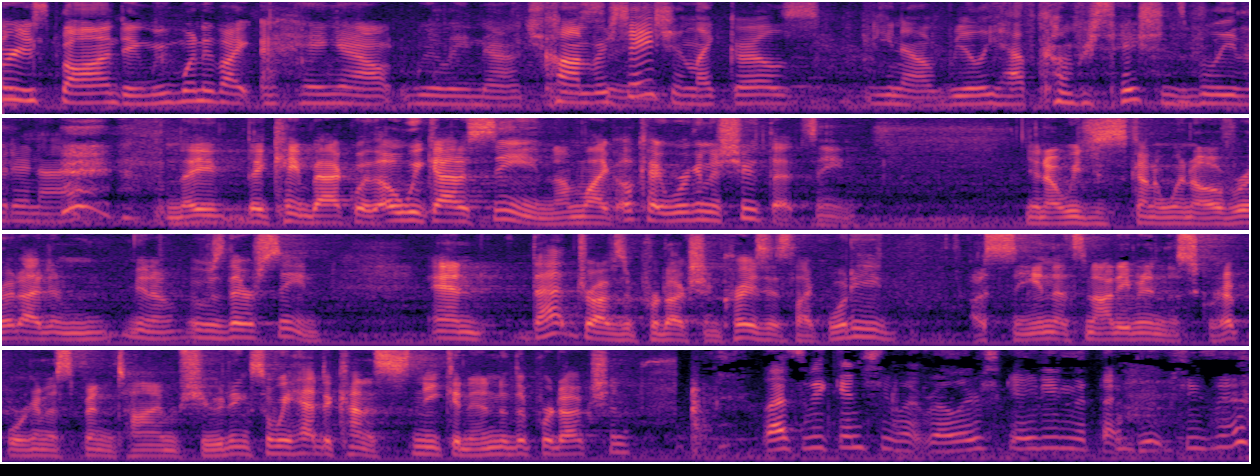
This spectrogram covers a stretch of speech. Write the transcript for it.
serious bonding. We wanted like a hangout, really natural. conversation. Like girls, you know, really have conversations. Believe it or not. And they they came back with, "Oh, we got a scene." And I'm like, "Okay, we're gonna shoot that scene." You know, we just kind of went over it. I didn't, you know, it was their scene. And that drives the production crazy. It's like, what do you, a scene that's not even in the script, we're gonna spend time shooting. So we had to kind of sneak it into the production. Last weekend she went roller skating with that group she's in.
